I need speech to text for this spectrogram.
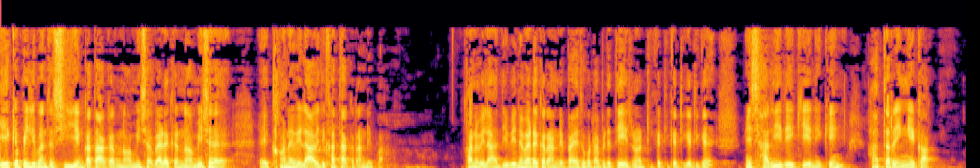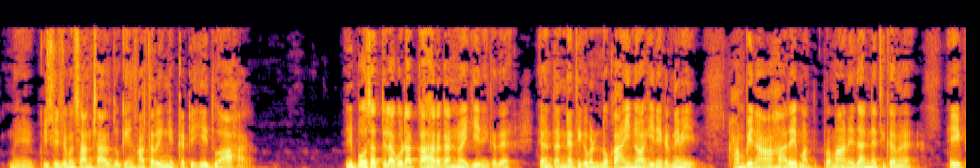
ඒක පිළිබඳ 100න් කතා කරනවා මිස වැඩ කරනවා මිස ඒ කන වේලාවේදී කතා කරන්න එපා. කන වේලාවේදී වෙන වැඩ කරන්න එපා. එතකොට අපිට තේරෙනවා ටික ටික ටික ටික මේ ශරීරය කියන එකෙන් හතරෙන් එකක් මේ විශේෂම සංසාර දුකෙන් හතරෙන් එකට හේතු ආහාර. ඉතින් පොසත් වෙලා ගොඩක් ආහාර ගන්නවයි කියන එකද එහෙනම් නැතිකමට නොකා ඉන්නවා කියන එක නෙවෙයි. හම්බෙන ආහාරයේ ප්‍රමාණය දන්නේ නැතිකම ඒක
